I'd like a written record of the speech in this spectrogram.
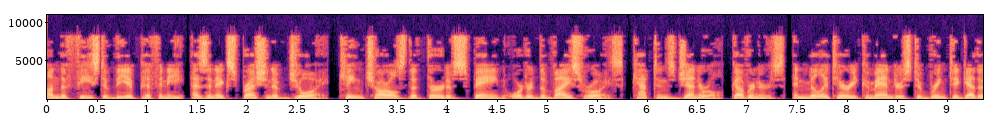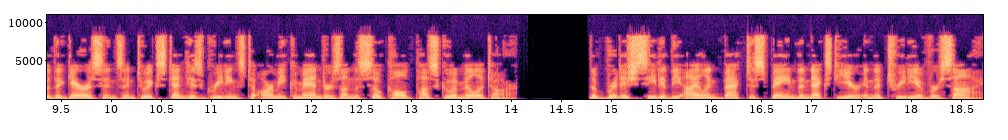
On the Feast of the Epiphany, as an expression of joy, King Charles III of Spain ordered the viceroys, captains general, governors, and military commanders to bring together the garrisons and to extend his greetings to army commanders on the so-called Pascua Militar. The British ceded the island back to Spain the next year in the Treaty of Versailles.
